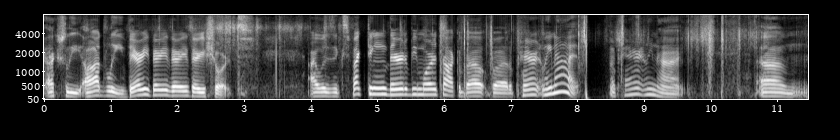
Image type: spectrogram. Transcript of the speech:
actually oddly very, very, very, very short. I was expecting there to be more to talk about, but apparently not. Apparently not. Um,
